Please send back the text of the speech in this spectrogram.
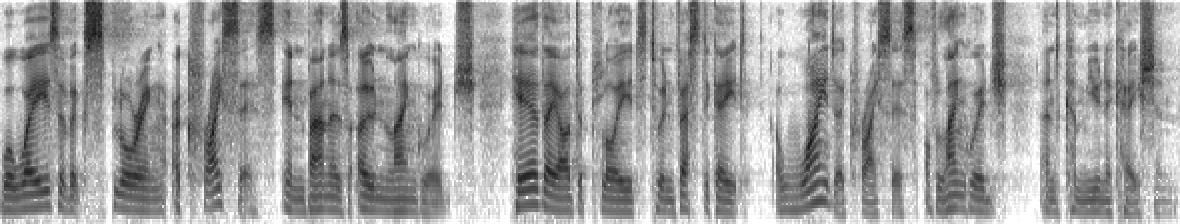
were ways of exploring a crisis in Banner's own language. Here they are deployed to investigate a wider crisis of language and communication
